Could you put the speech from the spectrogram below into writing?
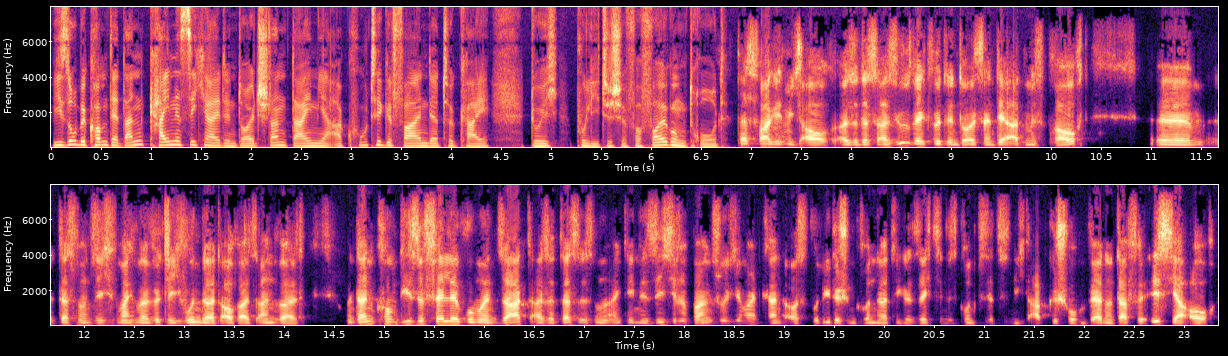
Wieso bekommt er dann keine Sicherheit in Deutschland, da ihm ja akute Gefahr in der Türkei durch politische Verfolgung droht? Das frage ich mich auch. Also das Asylrecht wird in Deutschland derart missbraucht, ähm, dass man sich manchmal wirklich wundert, auch als Anwalt. Und dann kommen diese Fälle, wo man sagt, also das ist nun eigentlich eine sichere Bank, so jemand kann aus politischen Gründen Artikel 16 des Grundgesetzes nicht abgeschoben werden. Und dafür ist ja auch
